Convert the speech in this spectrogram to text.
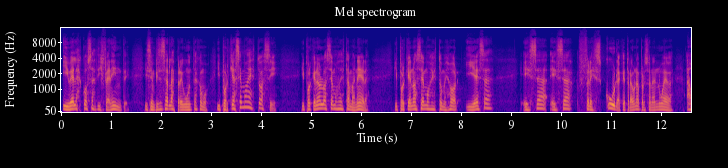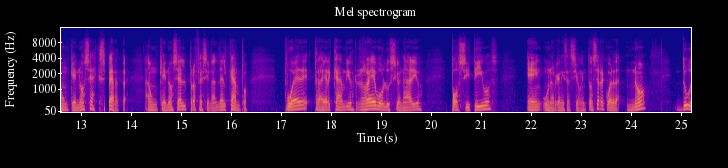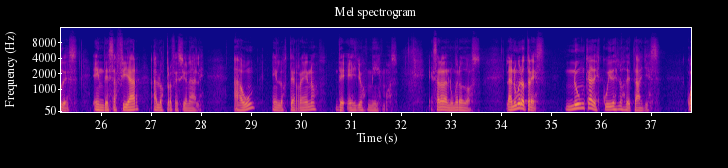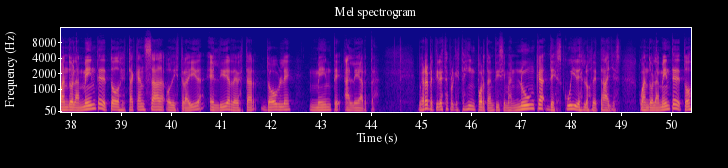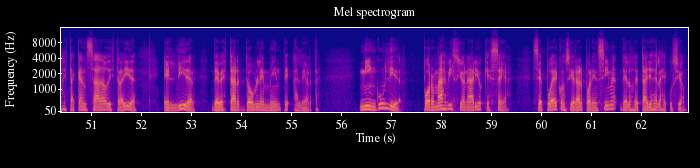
y ve las cosas diferentes y se empieza a hacer las preguntas como, ¿y por qué hacemos esto así? ¿Y por qué no lo hacemos de esta manera? ¿Y por qué no hacemos esto mejor? Y esa, esa, esa frescura que trae una persona nueva, aunque no sea experta, aunque no sea el profesional del campo, puede traer cambios revolucionarios, positivos en una organización. Entonces recuerda, no dudes en desafiar a los profesionales, aún en los terrenos de ellos mismos. Esa era la número dos. La número tres, Nunca descuides los detalles. Cuando la mente de todos está cansada o distraída, el líder debe estar doblemente alerta. Voy a repetir esta porque esta es importantísima. Nunca descuides los detalles. Cuando la mente de todos está cansada o distraída, el líder debe estar doblemente alerta. Ningún líder, por más visionario que sea, se puede considerar por encima de los detalles de la ejecución.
